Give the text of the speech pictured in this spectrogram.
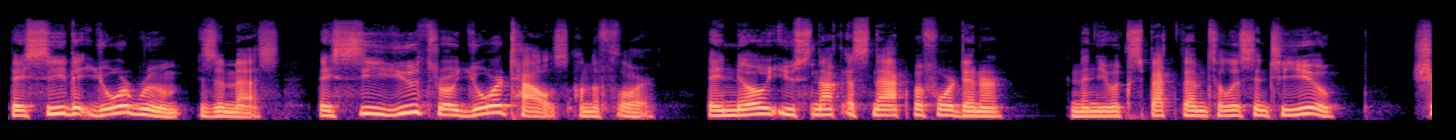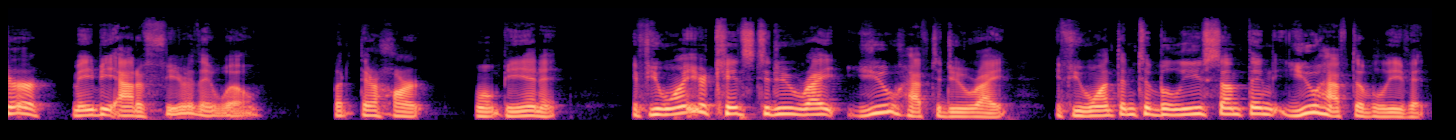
They see that your room is a mess. They see you throw your towels on the floor. They know you snuck a snack before dinner, and then you expect them to listen to you. Sure, Maybe out of fear they will, but their heart won't be in it. If you want your kids to do right, you have to do right. If you want them to believe something, you have to believe it.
